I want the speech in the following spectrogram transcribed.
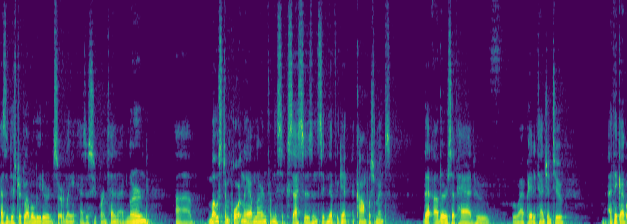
as a district level leader, and certainly as a superintendent. I've learned, uh, most importantly, I've learned from the successes and significant accomplishments that others have had who who I paid attention to. I think I've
